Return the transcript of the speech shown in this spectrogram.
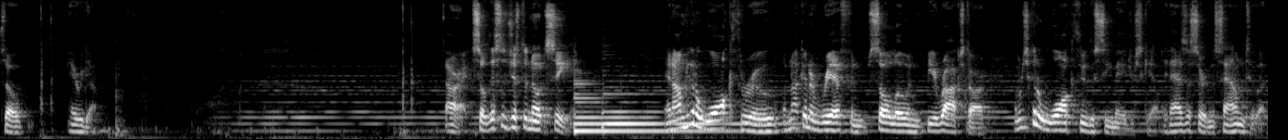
So here we go. All right, so this is just a note C. And I'm going to walk through, I'm not going to riff and solo and be a rock star. I'm just going to walk through the C major scale. It has a certain sound to it.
